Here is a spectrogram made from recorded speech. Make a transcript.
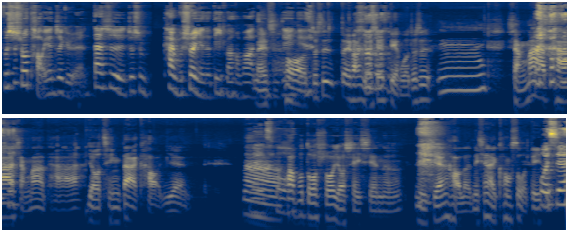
不是说讨厌这个人，但是就是看不顺眼的地方，好不好？没错，就是对方有一些点，我就是嗯。想骂他，想骂他，友情大考验。那话不多说，由谁先呢？你先好了，你先来控诉我第一。我先。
